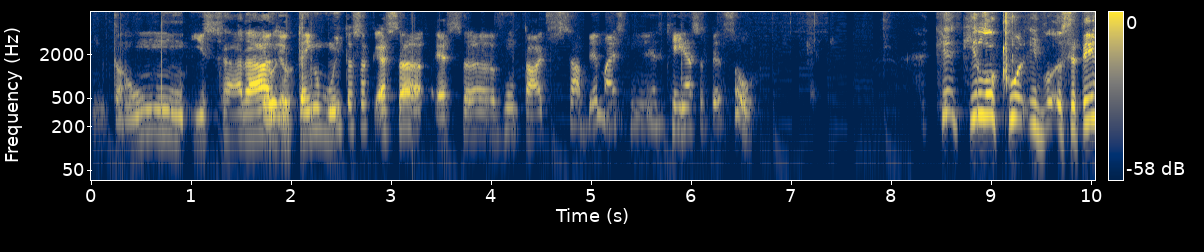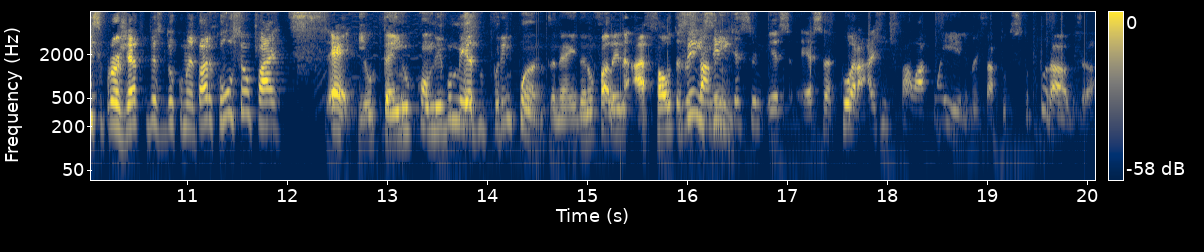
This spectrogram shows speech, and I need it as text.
Então, isso, Caralho. Eu, eu tenho muito essa, essa, essa vontade de saber mais quem é, quem é essa pessoa. Que, que loucura! E você tem esse projeto desse documentário com o seu pai? É, eu tenho comigo mesmo por enquanto, né? Ainda não falei nada. Falta justamente sim, sim. Essa, essa, coragem de falar com ele, mas tá tudo estruturado já.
